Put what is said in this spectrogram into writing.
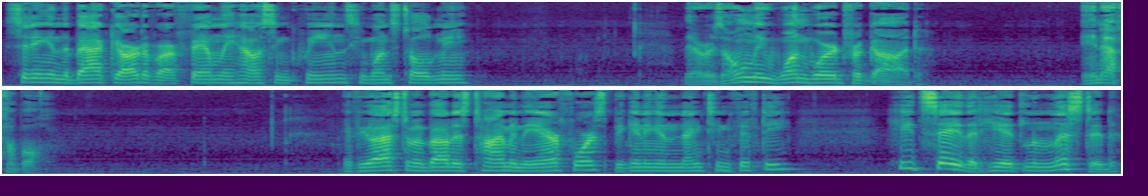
Sitting in the backyard of our family house in Queens, he once told me, There is only one word for God ineffable. If you asked him about his time in the Air Force beginning in 1950, he'd say that he had enlisted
